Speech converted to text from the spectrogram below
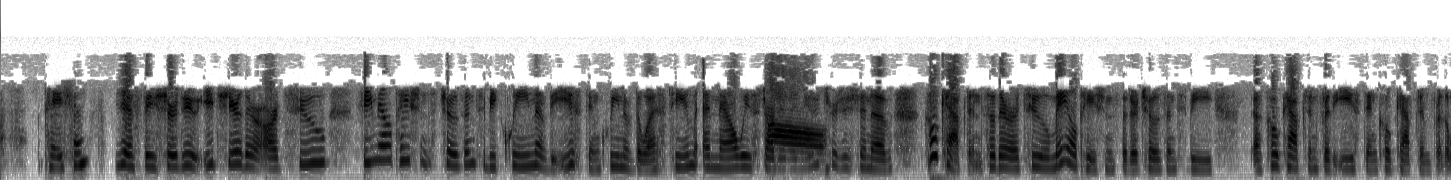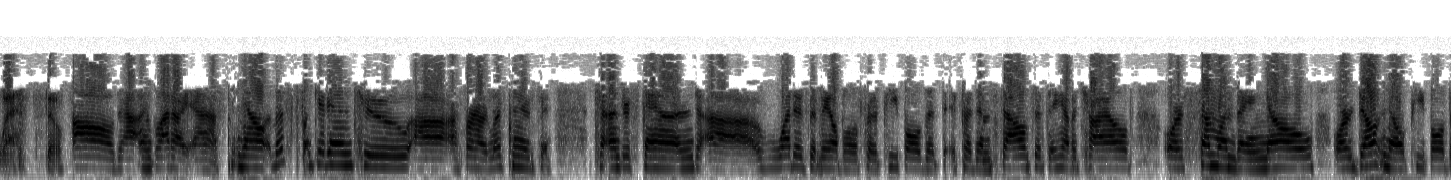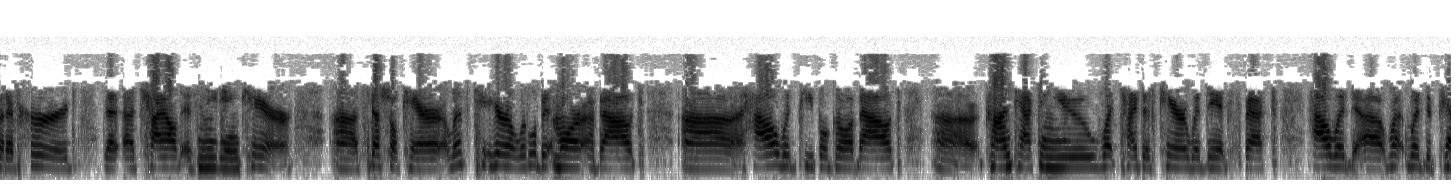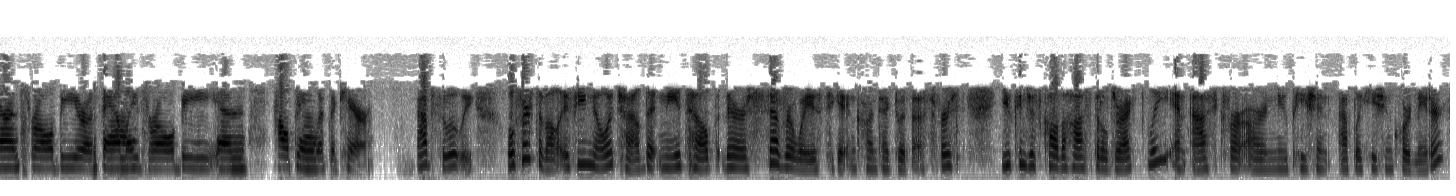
patients? Yes, they sure do. Each year there are two female patients chosen to be Queen of the East and Queen of the West team, and now we've started a Oh. new tradition of co-captain. So there are two male patients that are chosen to be a co-captain for the East and co-captain for the West. So Oh, that I'm glad I asked. Now let's get into uh, for our listeners to, to understand uh, what is available for people that for themselves if they have a child or someone they know or don't know people but have heard that a child is needing care, uh, special care. Let's hear a little bit more about. Uh, how would people go about uh, contacting you? What type of care would they expect? How would uh, what would the parents' role be or a family's role be in helping with the care? Absolutely. Well, first of all, if you know a child that needs help, there are several ways to get in contact with us. First, you can just call the hospital directly and ask for our new patient application coordinator.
